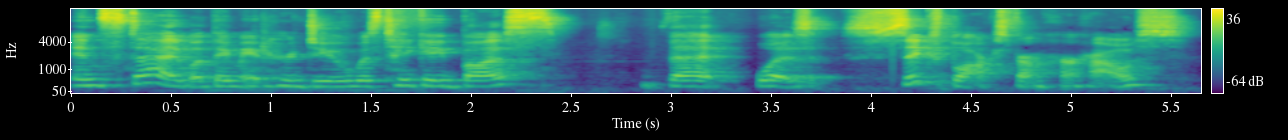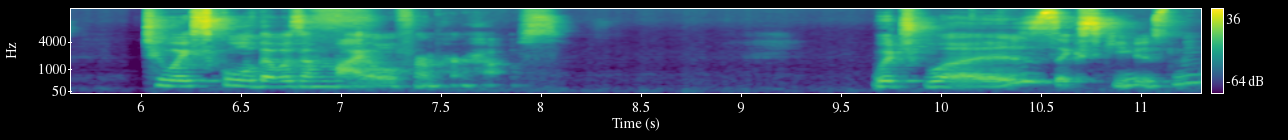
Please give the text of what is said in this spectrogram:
Instead, what they made her do was take a bus that was six blocks from her house to a school that was a mile from her house which was, excuse me,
